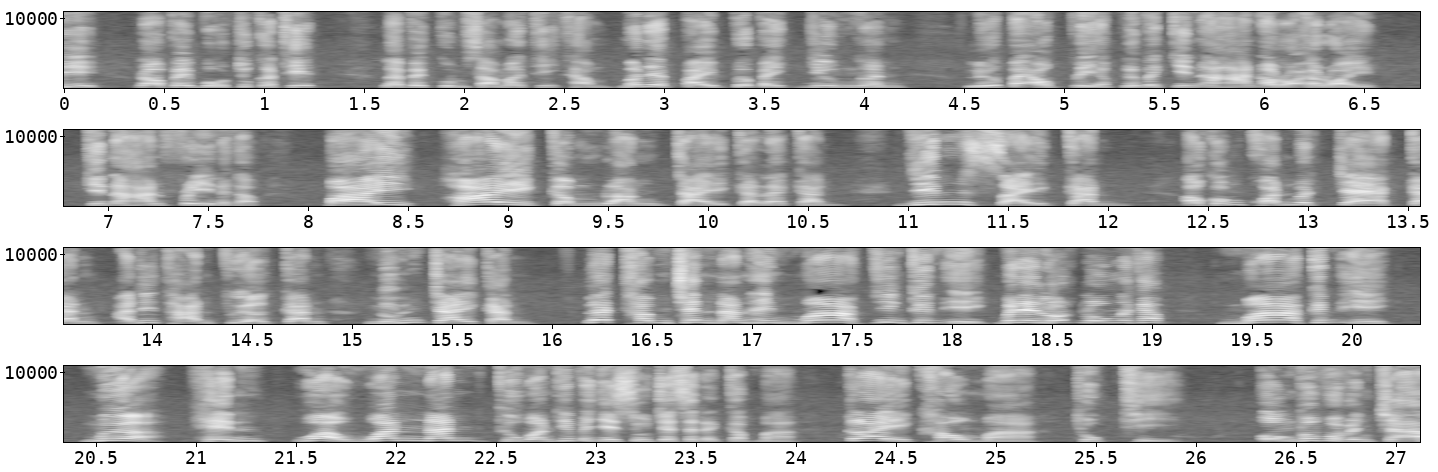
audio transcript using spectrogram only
ที่เราไปโบสถ์ทุกอาทิตย์และไปกลุ่มสามัคคีธรรมไม่ได้ไปเพื่อไปยืมเงิน หรือไปเอาเปรียบหรือไปกินอาหารอร่อยๆกินอาหารฟรีนะครับ ไปให้กำลังใจกันและกัน ยิ้มใส่กัน เอาของขวัญมาแจกกัน อธิษฐานเผื่อกัน หนุนใจกัน และทำเช่นนั้นให้มากยิ่งขึ้นอีก ไม่ได้ลดลงนะครับ มากขึ้นอีกเมื่อเห็นว่าวันนั้นคือวันที่พระเยซูจะเสด็จกลับมา ใกล้เข้ามาทุกที องค์พระผู้เป็นเจ้า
